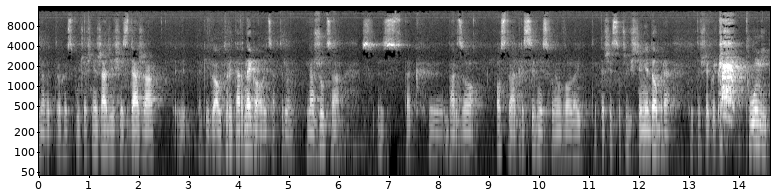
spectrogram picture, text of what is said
nawet trochę współcześnie rzadziej się zdarza y, takiego autorytarnego ojca, który narzuca tak y, bardzo ostro, agresywnie swoją wolę i to też jest oczywiście niedobre. To też jakoś tłumi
